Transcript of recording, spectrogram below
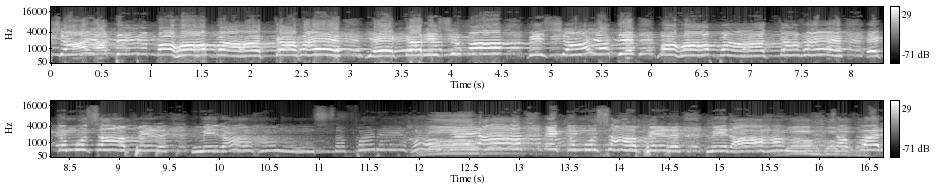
शायद मोहब्बत का है। ये करिश्मा भी शायद मोहब्बत का है। एक मुसाफिर मेरा हम सफ़र हो गया। एक मुसाफिर मेरा हम सफ़र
